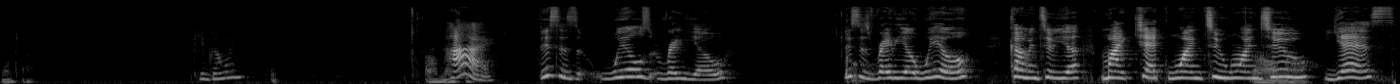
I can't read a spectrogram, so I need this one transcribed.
One time. Keep going. Five minutes. Hi, this is Will's Radio. This is Radio Will coming to you. Mic check one, two, one, Oh, two. Yes.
